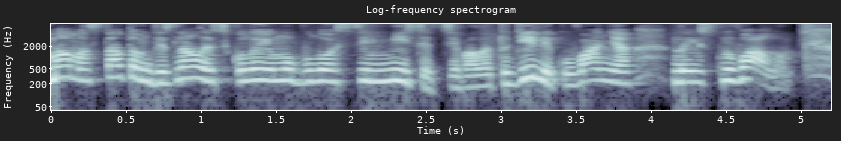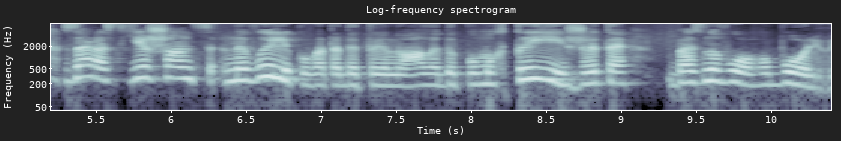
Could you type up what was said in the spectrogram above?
мама з татом дізнались, коли йому було 7 місяців, але тоді лікування не існувало. Зараз є шанс не вилікувати дитину, але допомогти їй жити без нового болю.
